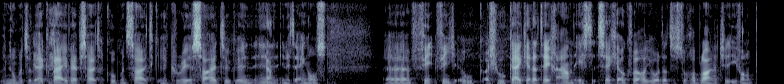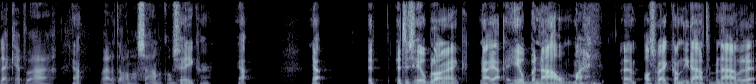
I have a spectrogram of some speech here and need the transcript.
we noemen het, we werken bij website, recruitment site, career site natuurlijk in, in, ja. in het Engels. Uh, vind, vind, je, hoe, als je, hoe kijk jij daar tegenaan? Is, zeg je ook wel, joh, dat is toch wel belangrijk dat je in ieder geval een plek hebt waar, ja. waar dat allemaal samenkomt? Zeker, het is heel belangrijk. Nou ja, heel banaal. Maar uh, als wij kandidaten benaderen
